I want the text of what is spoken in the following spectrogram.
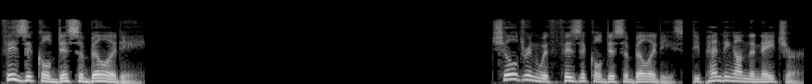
Physical disability Children with physical disabilities, depending on the nature,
